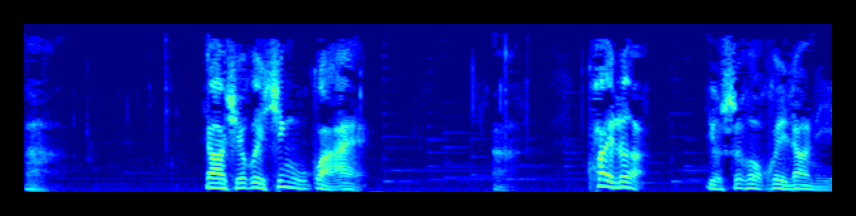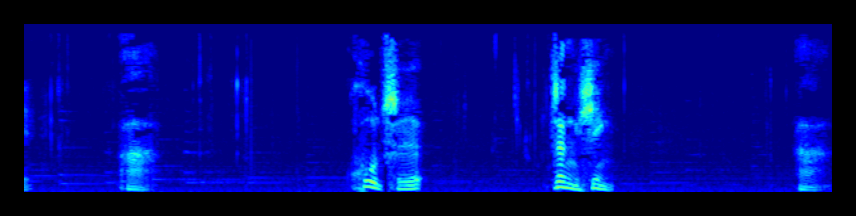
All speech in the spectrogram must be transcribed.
啊！要学会心无挂碍啊！快乐有时候会让你啊。护持正性啊，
